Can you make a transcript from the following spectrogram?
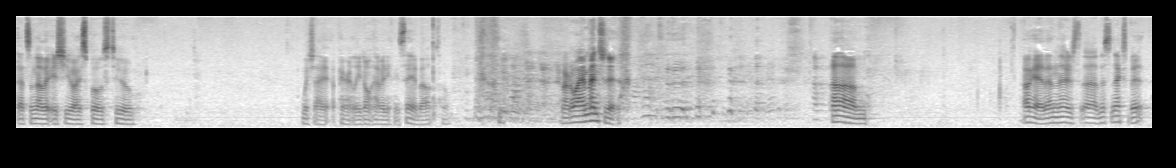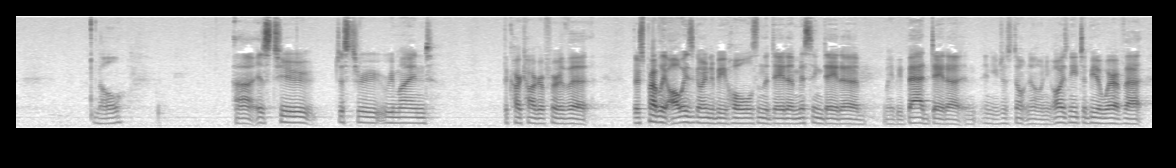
that's another issue, I suppose, too, which I apparently don't have anything to say about. So I don't know why I mentioned it. Um, okay, then there's uh, this next bit, null, uh, is to just to remind the cartographer that there's probably always going to be holes in the data, missing data, maybe bad data, and, and you just don't know. And you always need to be aware of that.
